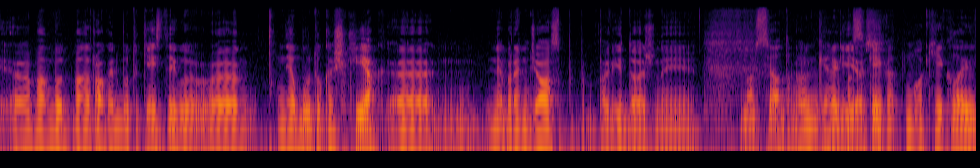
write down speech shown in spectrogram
uh, man, būt, man atrodo, kad būtų keista, jeigu uh, nebūtų kažkiek uh, nebrandžios pavydo, žinai. Nors jo, dabar gerai pasakai, kad mokykloje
